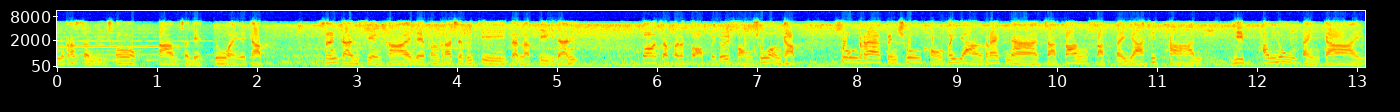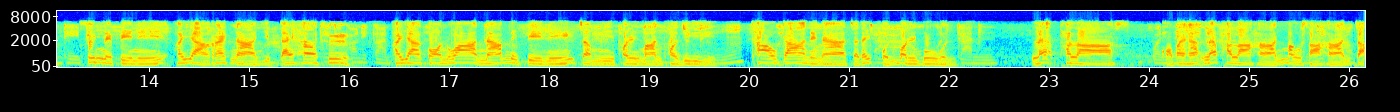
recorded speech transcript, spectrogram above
รรัศมีโชคตามเสด็จด้วยนะครับ ซึ่งการเสี่ยงทายในพระราชพิธีแต่ละปีนั้น ก็จะประกอบไปด้วย 2 ช่วงครับ ช่วงแรกเป็นช่วงของพญาแรกนาจะตั้งสัตยาธิษฐาน หยิบผ้านุ่งแต่งกาย ซึ่งในปีนี้พญาแรกนาหยิบได้ 5 คืบพยากรณ์ว่าน้ำในปีนี้จะมีปริมาณพอดี ข้าวกล้าในนาจะได้ผลบริบูรณ์ และพลา ขอไปฮะและพลาหารมังสาหารจะ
